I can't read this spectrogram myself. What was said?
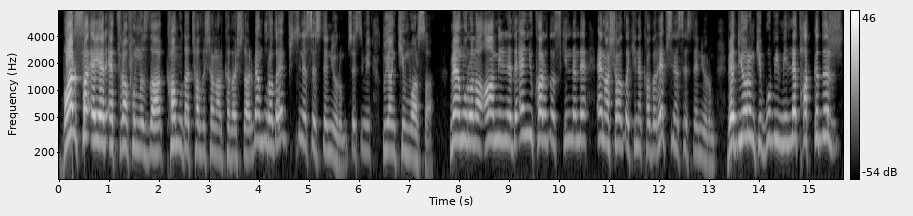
Varsa eğer etrafımızda kamuda çalışan arkadaşlar ben burada hepsine sesleniyorum. Sesimi duyan kim varsa memuruna amirine de en yukarıdakinden de en aşağıdakine kadar hepsine sesleniyorum. Ve diyorum ki bu bir millet hakkıdır.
